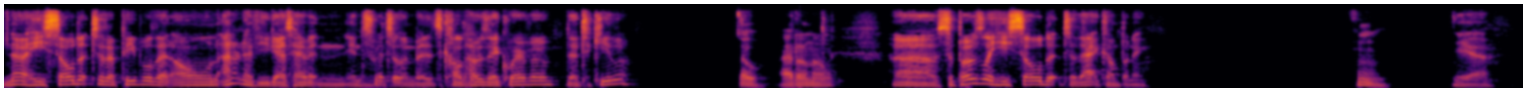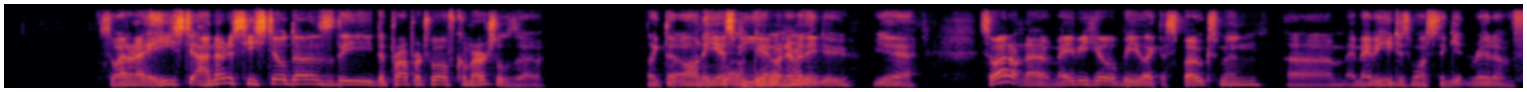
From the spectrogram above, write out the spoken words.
No, he sold it to the people that own. I don't know if you guys have it in, in Switzerland, but it's called Jose Cuervo, the tequila. Oh, I don't know. Uh, supposedly he sold it to that company. Hmm. Yeah. So I don't know. He's. I noticed he still does the the proper twelve commercials though, like the on E ESPN, on whatever they do. Yeah. So I don't know. Maybe he'll be like the spokesman, um, and maybe he just wants to get rid of,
